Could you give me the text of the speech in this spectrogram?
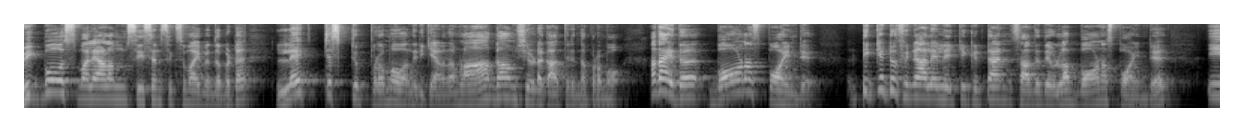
ബിഗ് ബോസ് മലയാളം സീസൺ സിക്സുമായി ബന്ധപ്പെട്ട് ലേറ്റസ്റ്റ് പ്രൊമോ വന്നിരിക്കുകയാണ്. നമ്മൾ ആകാംക്ഷയുടെ കാത്തിരുന്ന പ്രൊമോ അതായത് ബോണസ് പോയിന്റ് ടിക്കറ്റ് ഫിനാലയിലേക്ക് കിട്ടാൻ സാധ്യതയുള്ള ബോണസ് പോയിന്റ് ഈ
